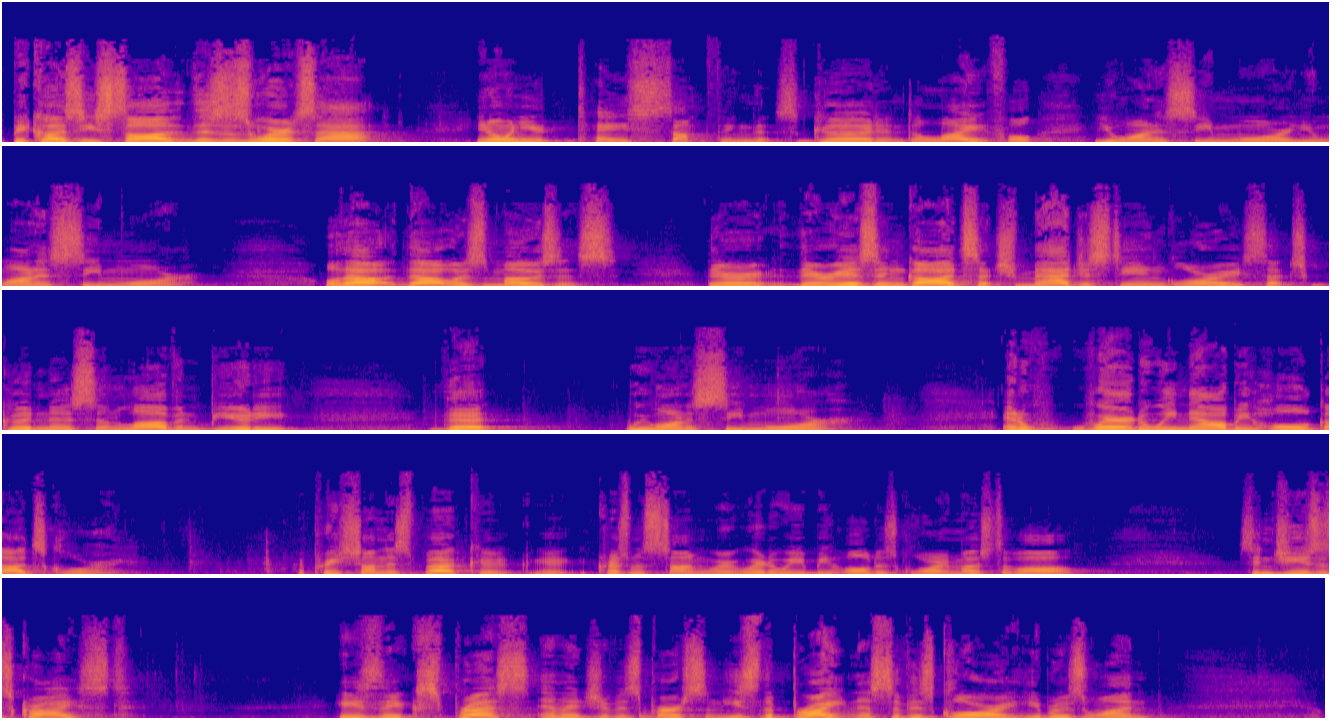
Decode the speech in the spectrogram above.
because he saw this is where it's at. You know, when you taste something that's good and delightful, you want to see more and you want to see more. Well, that, that was Moses. There, there is in God such majesty and glory, such goodness and love and beauty that we want to see more. And where do we now behold God's glory? I preached on this back at Christmas time. Where, where do we behold His glory most of all? It's in Jesus Christ. He's the express image of his person. He's the brightness of his glory. Hebrews 1.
